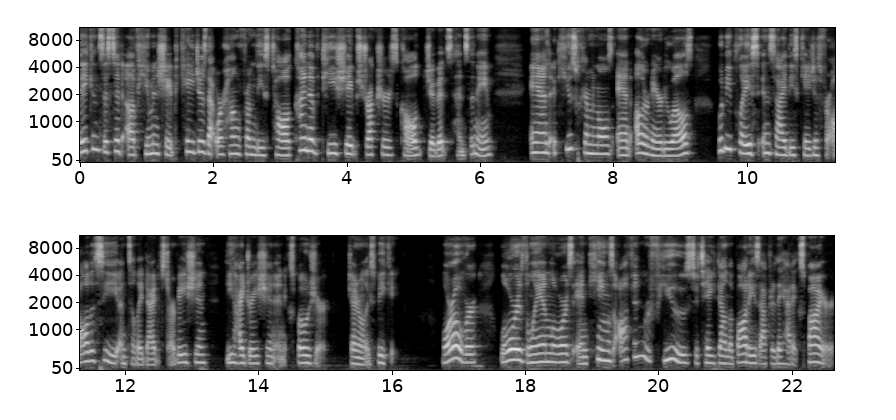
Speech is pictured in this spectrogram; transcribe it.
They consisted of human shaped cages that were hung from these tall, kind of T shaped structures called gibbets, hence the name, and accused criminals and other ne'er do wells would be placed inside these cages for all to see until they died of starvation, dehydration, and exposure, generally speaking. Moreover, lords, landlords, and kings often refused to take down the bodies after they had expired.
